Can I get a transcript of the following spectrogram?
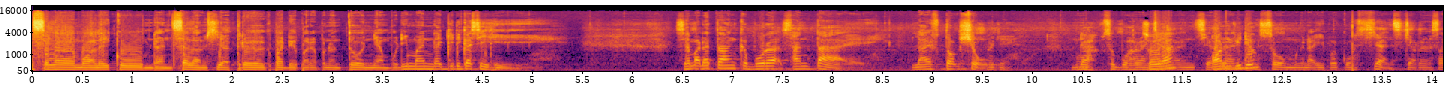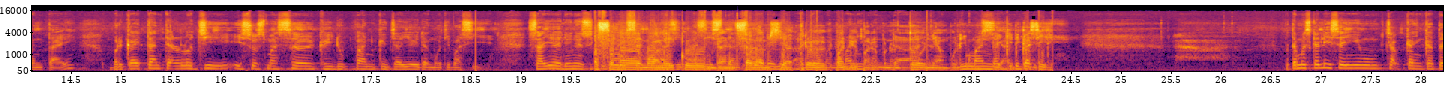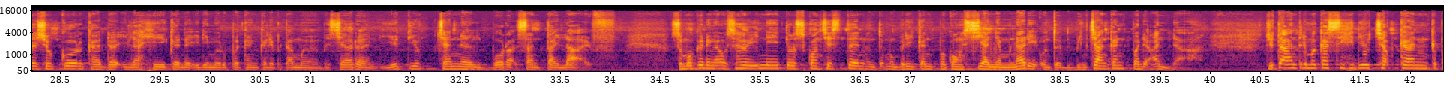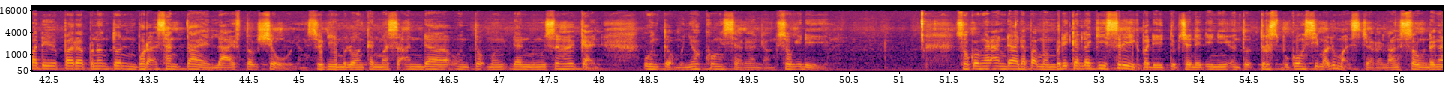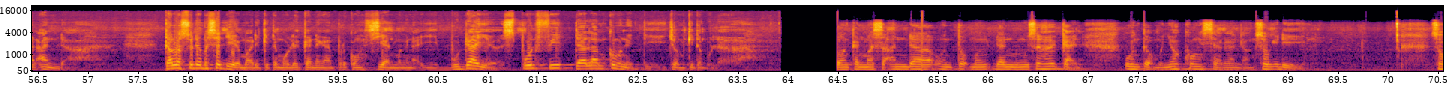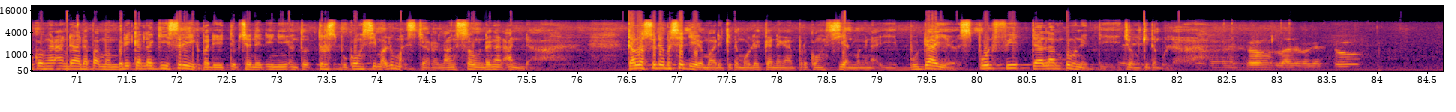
Assalamualaikum dan salam sejahtera kepada para penonton yang budiman lagi dikasihi. Selamat datang ke Borak Santai Live Talk Show. Okay. Dah sebuah So, ya, rancangan on siaran video? langsung mengenai perkongsian secara santai berkaitan teknologi, isu semasa, kehidupan, kejayaan dan motivasi. Saya Daniel Zulkifli Assalamualaikum dan salam sejahtera kepada para penonton yang budiman lagi dikasihi. Pertama sekali saya ingin mengucapkan kata syukur kepada ilahi kerana ini merupakan kali pertama bersiaran di YouTube channel Borak Santai Live. Semoga dengan usaha ini terus konsisten untuk memberikan perkongsian yang menarik untuk dibincangkan kepada anda. Jutaan terima kasih diucapkan kepada para penonton Borak Santai Live Talk Show yang sudi meluangkan masa anda untuk meng- dan mengusahakan untuk menyokong siaran langsung ini. Sokongan anda dapat memberikan lagi seri kepada YouTube channel ini untuk terus berkongsi maklumat secara langsung dengan anda. Kalau sudah bersedia, mari kita mulakan dengan perkongsian mengenai budaya spoon feed dalam komuniti. Jom kita mula. Luangkan masa anda untuk meng- dan mengusahakan untuk menyokong siaran langsung ini. Sokongan anda dapat memberikan lagi seri kepada YouTube channel ini untuk terus berkongsi maklumat secara langsung dengan anda. Kalau sudah bersedia, mari kita mulakan dengan perkongsian mengenai budaya spoon feed dalam komuniti. Jom kita mula. Assalamualaikum warahmatullahi wabarakatuh.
